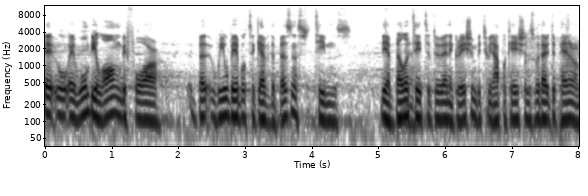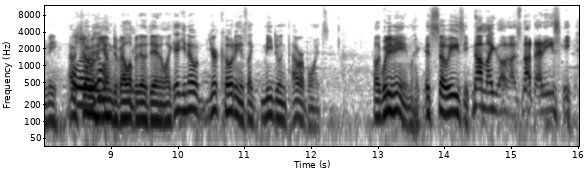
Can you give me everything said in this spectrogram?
it, it won't be long before but we'll be able to give the business teams the ability yeah. to do integration between applications without depending on me. I was oh, well, with a young developer the other day and I'm like, hey, you know, your coding is like me doing PowerPoints. They're like, what do you mean? Like, it's so easy. No, I'm like, oh, it's not that easy.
